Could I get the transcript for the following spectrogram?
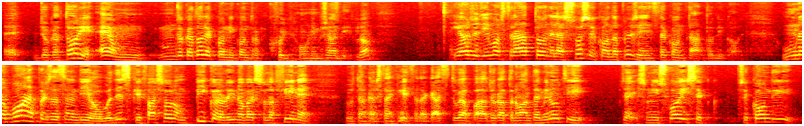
eh, giocatori, è un, un, giocatore con i controcoglioni, bisogna dirlo, e oggi ha dimostrato nella sua seconda presenza con tanto di gol. Una buona prestazione di Owedes che fa solo un piccolo rino verso la fine, tutta la stanchezza ragazzi, ha giocato 90 minuti, cioè sono i suoi sec secondi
